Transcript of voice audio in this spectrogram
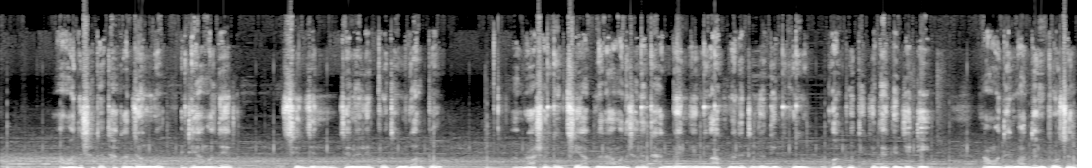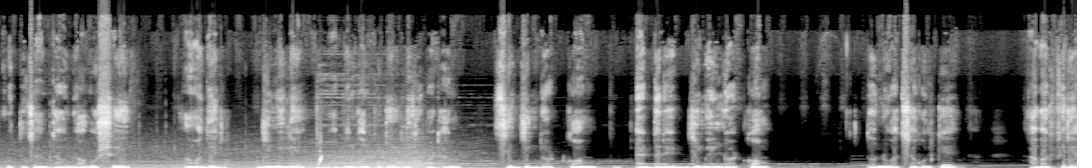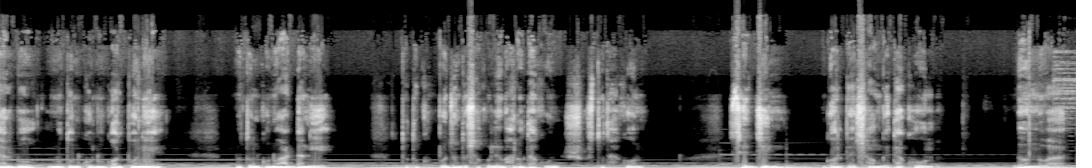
আমাদের সাথে থাকার জন্য এটি আমাদের সিজিন চ্যানেলের প্রথম গল্প। আমরা আশা করছি আপনারা আমাদের সাথে থাকবেন এবং আপনাদের যদি কোনো গল্প থেকে থাকে যেটি আমাদের মাধ্যমে প্রচার করতে চান, তাহলে অবশ্যই আমাদের জিমেলে আপনার গল্পটি লিখে পাঠান season dot com at the rate Gmail dot com ধন্যবাদ সকলকে। আবার ফিরে আসব নতুন কোনো গল্প নিয়ে, নতুন কোনো আড্ডা নিয়ে। ততক্ষণ পর্যন্ত সকলে ভালো থাকুন, সুস্থ থাকুন। সিজিন গল্পের সঙ্গে থাকুন। ধন্যবাদ।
